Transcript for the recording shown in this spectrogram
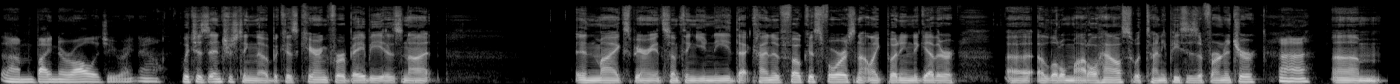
um, by neurology right now. Which is interesting though, because caring for a baby is not, in my experience, something you need that kind of focus for. It's not like putting together a, a little model house with tiny pieces of furniture. Uh huh. Um,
